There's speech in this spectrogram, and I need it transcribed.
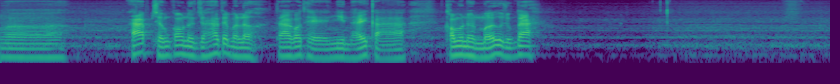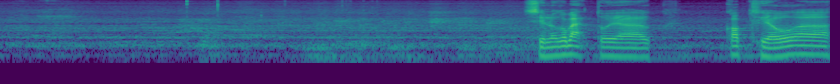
uh, app.component.html ta có thể nhìn thấy cả component mới của chúng ta Xin lỗi các bạn, tôi à, uh, copy thiếu uh,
